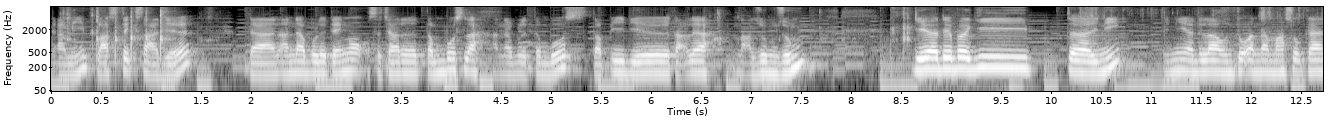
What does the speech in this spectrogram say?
dummy plastik saja dan anda boleh tengok secara tembus lah anda boleh tembus tapi dia tak boleh nak zoom zoom dia ada bagi uh, ini. Ini adalah untuk anda masukkan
